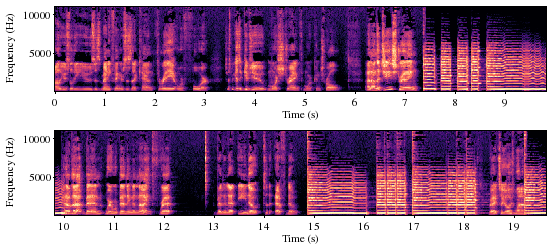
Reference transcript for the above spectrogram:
I'll usually use as many fingers as I can, three or four, just because it gives you more strength, more control. And on the G string, you have that bend where we're bending the ninth fret, bending that E note to the F note. Right, so you always want to...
